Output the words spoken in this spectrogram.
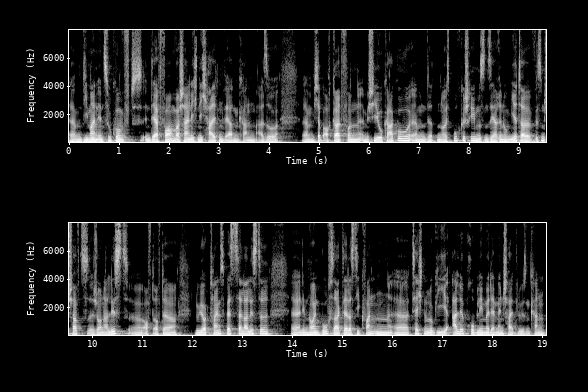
ähm, die man in Zukunft in der Form wahrscheinlich nicht halten werden kann. Also ähm, ich habe auch gerade von Michio Kaku, ähm, der hat ein neues Buch geschrieben, ist ein sehr renommierter Wissenschaftsjournalist, äh, oft auf der New York Times Bestsellerliste. Äh, in dem neuen Buch sagt er, dass die Quantentechnologie alle Probleme der Menschheit lösen kann.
